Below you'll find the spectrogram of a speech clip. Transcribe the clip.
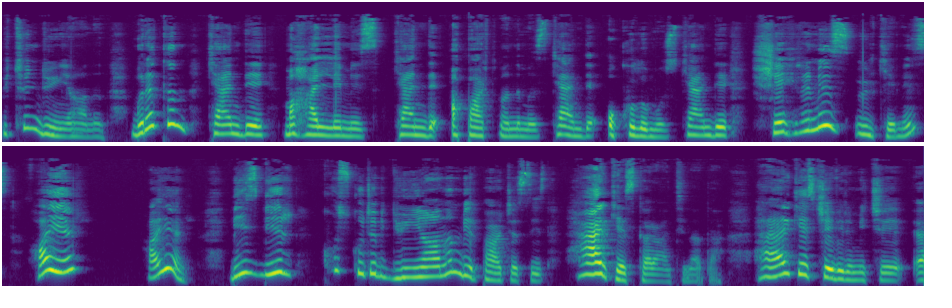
bütün dünyanın bırakın kendi mahallemiz, kendi apartmanımız, kendi okulumuz, kendi şehrimiz, ülkemiz. Hayır. Hayır. Biz bir koskoca bir dünyanın bir parçasıyız. Herkes karantinada. Herkes çevrim içi e,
